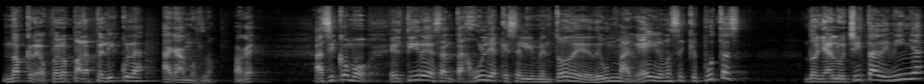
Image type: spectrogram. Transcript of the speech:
No creo. Pero para película, hagámoslo. ¿Ok? Así como el tigre de Santa Julia que se alimentó de, de un maguey o no sé qué putas. Doña Luchita de niña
